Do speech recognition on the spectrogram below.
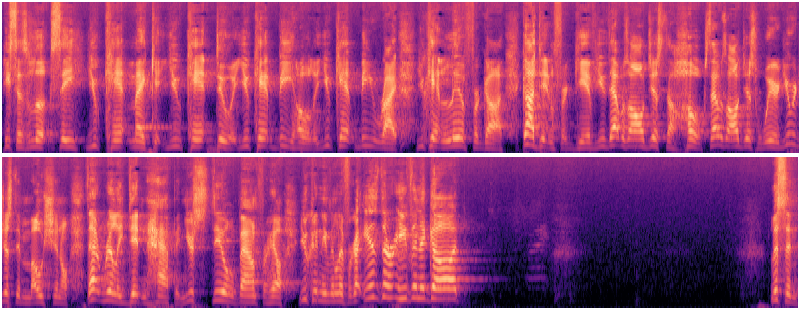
he says, Look, see, you can't make it. You can't do it. You can't be holy. You can't be right. You can't live for God. God didn't forgive you. That was all just a hoax. That was all just weird. You were just emotional. That really didn't happen. You're still bound for hell. You couldn't even live for God. Is there even a God? Listen,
